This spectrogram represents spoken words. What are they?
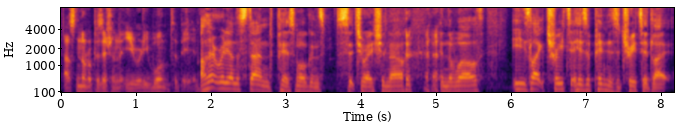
that's not a position that you really want to be in. I don't really understand Piers Morgan's situation now in the world. He's like treated. His opinions are treated like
